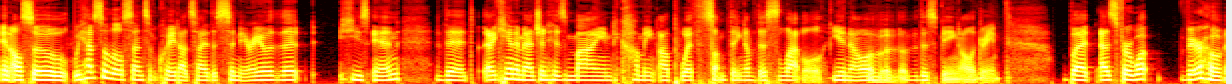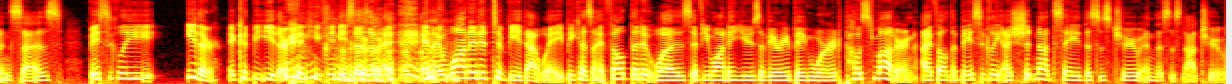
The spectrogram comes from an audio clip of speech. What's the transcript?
and also we have so little sense of quaid outside the scenario that he's in that i can't imagine his mind coming up with something of this level you know of, mm-hmm. of, of this being all a dream. But as for what verhoeven says basically either it could be either. And he, and he says and I, and I wanted it to be that way because i felt that it was if you want to use a very big word postmodern. I felt that basically i should not say this is true and this is not true.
